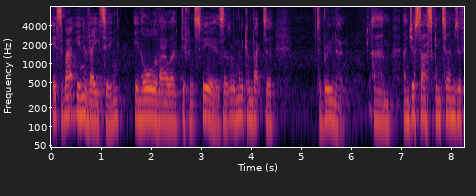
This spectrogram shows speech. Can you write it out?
It's about innovating in all of our different spheres. I'm going to come back to to Bruno um, and just ask in terms of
